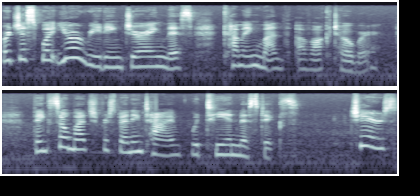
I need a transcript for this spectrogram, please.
or just what you're reading during this coming month of October. Thanks so much for spending time with Tea and Mystics. Cheers!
